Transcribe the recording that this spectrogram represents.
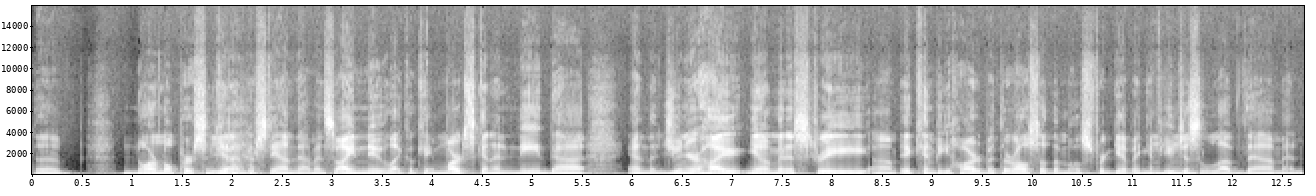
the normal person can yeah. understand them and so i knew like okay mark's going to need that and the junior high you know ministry um, it can be hard but they're also the most forgiving if mm-hmm. you just love them and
